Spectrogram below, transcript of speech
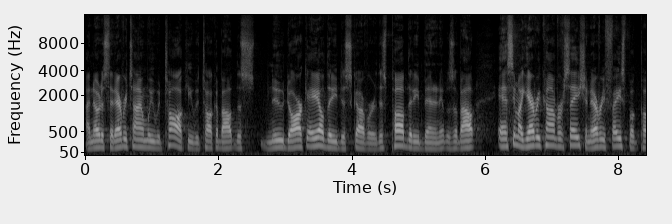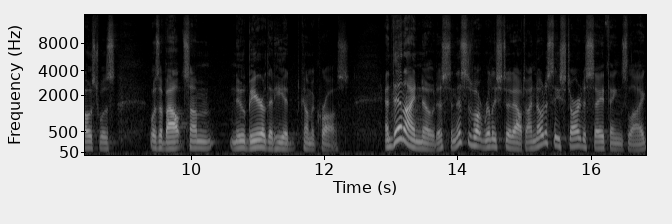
I noticed that every time we would talk, he would talk about this new dark ale that he discovered, this pub that he'd been in. It was about, and it seemed like every conversation, every Facebook post was, was about some new beer that he had come across. And then I noticed, and this is what really stood out, I noticed he started to say things like,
